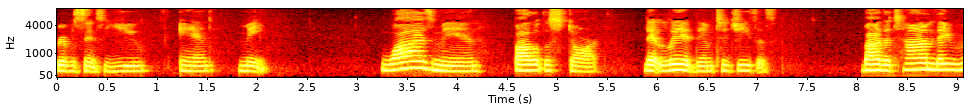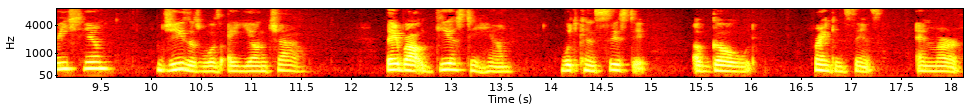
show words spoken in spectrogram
represents you and me. Wise men followed the star that led them to Jesus. By the time they reached him, Jesus was a young child. They brought gifts to him, which consisted of gold, frankincense, and myrrh.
